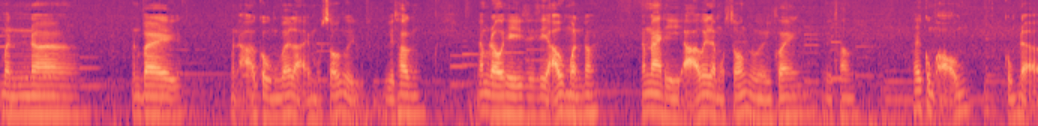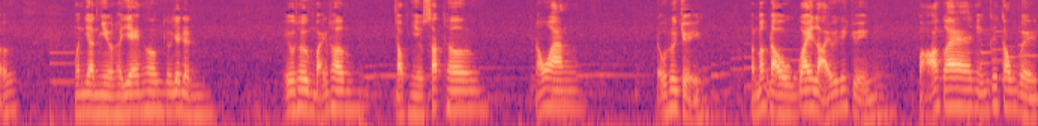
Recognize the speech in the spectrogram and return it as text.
Mình uh, mình về mình ở cùng với lại một số người người thân. Năm rồi thì, thì thì ở một mình thôi. Năm nay thì ở với là một số người quen người thân. Thấy cũng ổn cũng đỡ. Mình dành nhiều thời gian hơn cho gia đình yêu thương bản thân, đọc nhiều sách hơn, nấu ăn, đủ thứ chuyện. Mình bắt đầu quay lại với cái chuyện bỏ qua những cái công việc,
